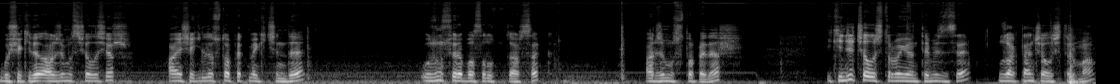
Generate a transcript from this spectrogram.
Bu şekilde aracımız çalışır. Aynı şekilde stop etmek için de uzun süre basılı tutarsak aracımız stop eder. İkinci çalıştırma yöntemimiz ise uzaktan çalıştırma.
